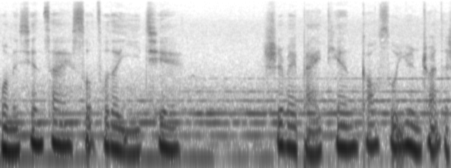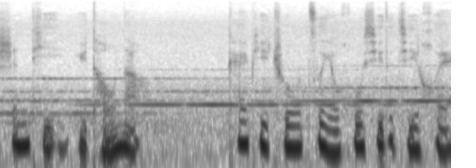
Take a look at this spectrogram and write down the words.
我们现在所做的一切，是为白天高速运转的身体与头脑开辟出自由呼吸的机会，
